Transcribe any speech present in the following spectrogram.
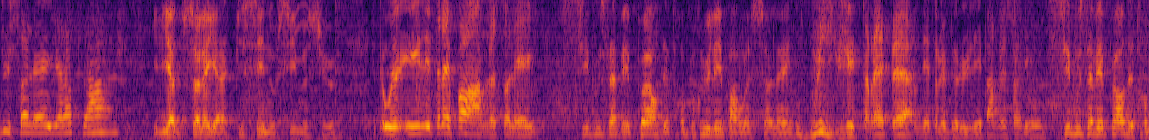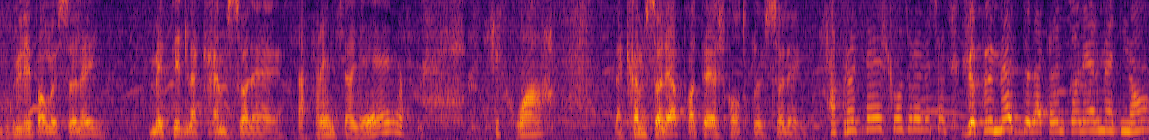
du soleil à la plage. Il y a du soleil à la piscine aussi, monsieur. Oui, il est très fort, le soleil. Si vous avez peur d'être brûlé par le soleil, Oui, j'ai très peur d'être brûlé par le soleil. si vous avez peur d'être brûlé par le soleil, mettez de la crème solaire. La crème solaire, c'est quoi? La crème solaire protège contre le soleil. Ça protège contre le soleil. Je peux mettre de la crème solaire maintenant?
